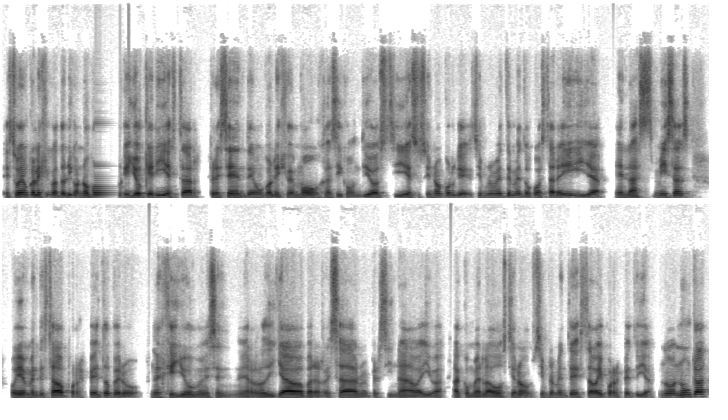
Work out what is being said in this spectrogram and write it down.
estuve en un colegio católico no porque yo quería estar presente en un colegio de monjas y con Dios y eso, sino porque simplemente me tocó estar ahí y ya en las misas obviamente estaba por respeto, pero no es que yo me, me arrodillaba para rezar, me persinaba, iba a comer la hostia, no, simplemente estaba ahí por respeto y ya. No, nunca,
